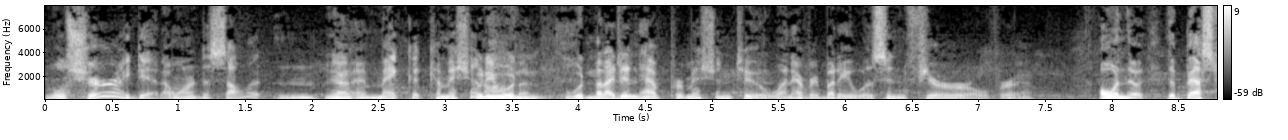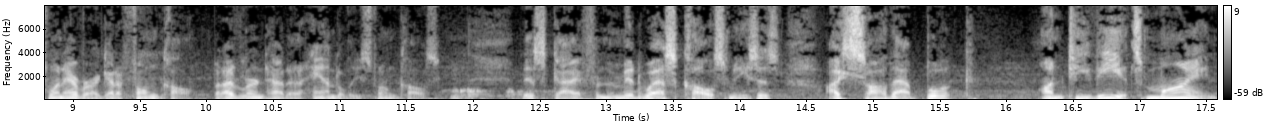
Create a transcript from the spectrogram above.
Well, sure, I did. I wanted to sell it and, Yeah. make a commission. But he wouldn't- It. wouldn't But I didn't have permission to when everybody was in furor over it. Oh, and the the best one ever. I got a phone call, but I've learned how to handle these phone calls. This guy from the Midwest calls me. He says, "I saw that book on TV. It's mine.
